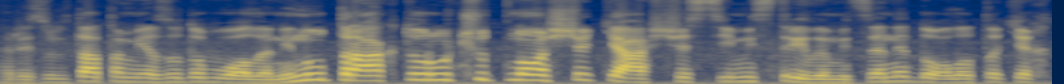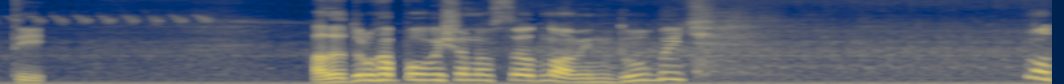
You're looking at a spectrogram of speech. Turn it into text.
Результатом я задоволений. Ну, трактору чутно, що тяжче з цими стрілами, це не долото тягти. Але друга повишена все одно він дубить. Ну,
